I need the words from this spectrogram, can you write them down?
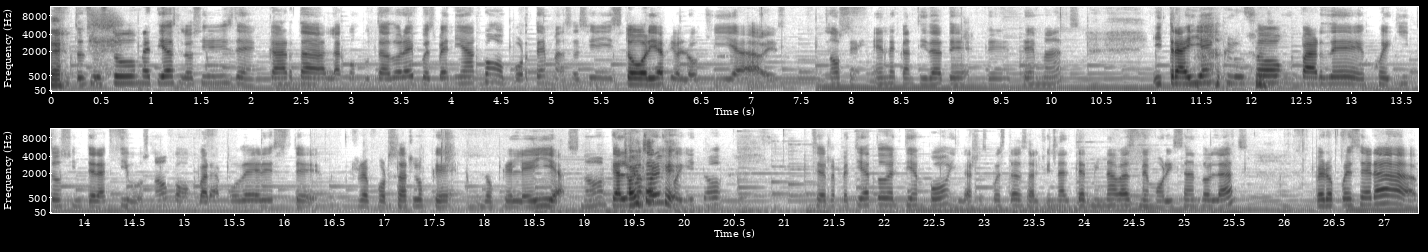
Entonces tú metías los CDs de Encarta a la computadora y pues venía como por temas, así historia, biología, no sé, N cantidad de, de temas. Y traía incluso un par de jueguitos interactivos, ¿no? Como para poder este reforzar lo que, lo que leías, ¿no? Que a lo mejor el jueguito se repetía todo el tiempo y las respuestas al final terminabas memorizándolas, pero pues era,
